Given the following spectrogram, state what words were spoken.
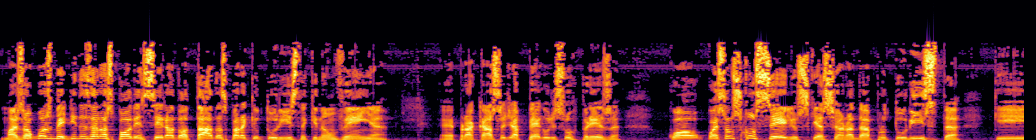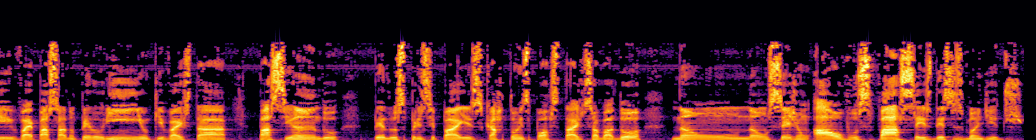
Mas algumas medidas elas podem ser adotadas para que o turista que não venha é, para cá seja pego de surpresa. Qual, quais são os conselhos que a senhora dá para o turista que vai passar no Pelourinho, que vai estar passeando pelos principais cartões postais de Salvador não, não sejam alvos fáceis desses bandidos?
